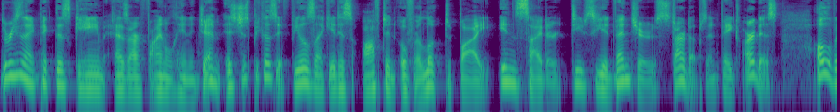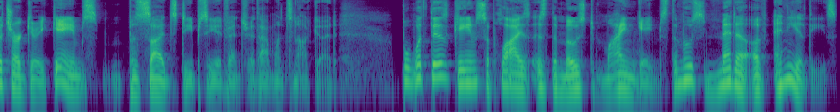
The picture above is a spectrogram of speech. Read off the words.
The reason I picked this game as our final hidden gem is just because it feels like it is often overlooked by Insider, Deep Sea Adventures, startups, and fake artists, all of which are great games, besides Deep Sea Adventure, that one's not good. But what this game supplies is the most mind games, the most meta of any of these.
